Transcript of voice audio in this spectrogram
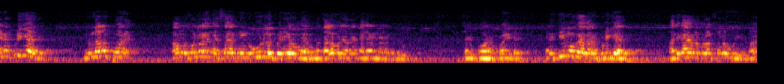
எனக்கு பிடிக்காது. இருந்தாலும் போகிறேன் அவங்க சொல்கிறாங்க சார் நீங்கள் ஊரில் பெரியவங்க உங்கள் தலைமையில் தான் கல்யாணம் நடக்குது. சரி போகிறேன் போயிட்டு. எனக்கு திமுக காரன் பிடிக்காது. அதுக்காக நம்மளால் சொல்ல முடியுமா?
